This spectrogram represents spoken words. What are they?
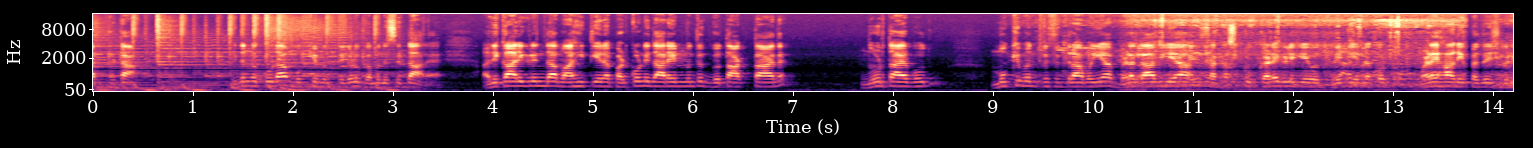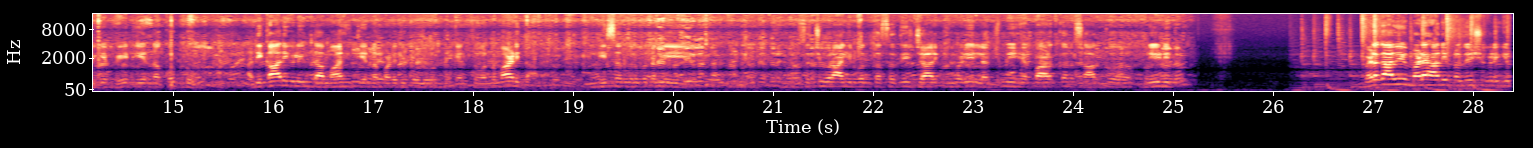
ಆರ್ಭಟ? ಇದನ್ನು ಕೂಡ ಮುಖ್ಯಮಂತ್ರಿಗಳು ಗಮನಿಸಿದ್ದಾರೆ. ಅಧಿಕಾರಿಗಳಿಂದ ಮಾಹಿತಿಯನ್ನು ಪಡ್ಕೊಂಡಿದ್ದಾರೆ ಎನ್ನುವಂಥದ್ದು ಗೊತ್ತಾಗ್ತಾ ಇದೆ. ನೋಡ್ತಾ ಇರಬಹುದು ಮುಖ್ಯಮಂತ್ರಿ ಸಿದ್ದರಾಮಯ್ಯ ಬೆಳಗಾವಿಯ ಸಾಕಷ್ಟು ಕಡೆಗಳಿಗೆ ಭೇಟಿಯನ್ನು ಕೊಟ್ಟು ಮಳೆ ಹಾನಿ ಪ್ರದೇಶಗಳಿಗೆ ಭೇಟಿಯನ್ನು ಕೊಟ್ಟು, ಅಧಿಕಾರಿಗಳಿಂದ ಮಾಹಿತಿಯನ್ನು ಪಡೆದುಕೊಳ್ಳುವಂಥ ಕೆಲಸವನ್ನು ಮಾಡಿದ್ದಾರೆ. ಈ ಸಂದರ್ಭದಲ್ಲಿ ಸಚಿವರಾಗಿರುವಂಥ ಸತೀಶ್ ಜಾರಕಿಹೊಳಿ, ಲಕ್ಷ್ಮೀ ಹೆಬ್ಬಾಳ್ಕರ್ ಸಾಥ್ ನೀಡಿದರು. ಬೆಳಗಾವಿ ಮಳೆ ಹಾನಿ ಪ್ರದೇಶಗಳಿಗೆ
